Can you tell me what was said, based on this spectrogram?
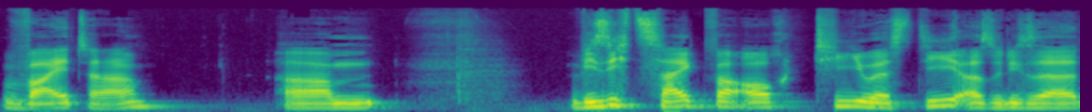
weiter. Ähm, wie sich zeigt, war auch TUSD, also dieser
